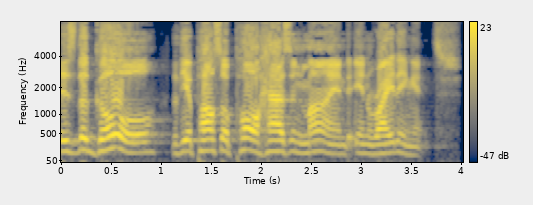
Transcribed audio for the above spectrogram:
is the goal that the Apostle Paul has in mind in writing it.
